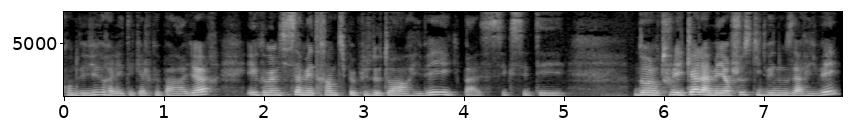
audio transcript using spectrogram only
qu'on devait vivre, elle était quelque part ailleurs et que même si ça mettrait un petit peu plus de temps à arriver, bah, c'est que c'était dans tous les cas la meilleure chose qui devait nous arriver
